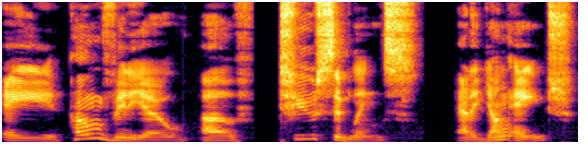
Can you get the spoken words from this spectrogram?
a home video of two siblings at a young age.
